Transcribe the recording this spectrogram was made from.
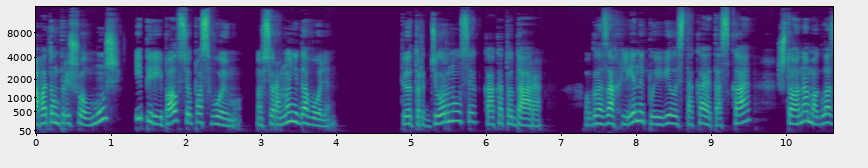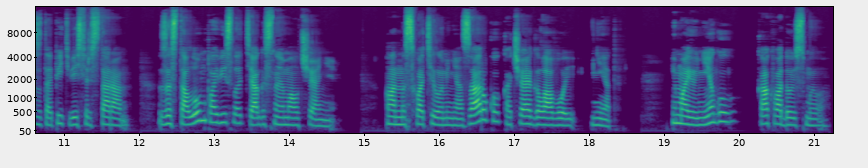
а потом пришел муж и переебал все по-своему, но все равно недоволен. Петр дернулся, как от удара. В глазах Лены появилась такая тоска, что она могла затопить весь ресторан. За столом повисло тягостное молчание. Анна схватила меня за руку, качая головой «нет». И мою негу как водой смыло.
